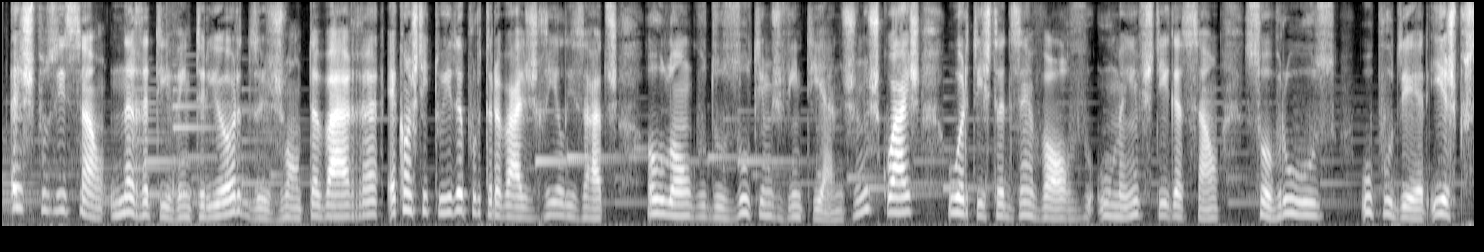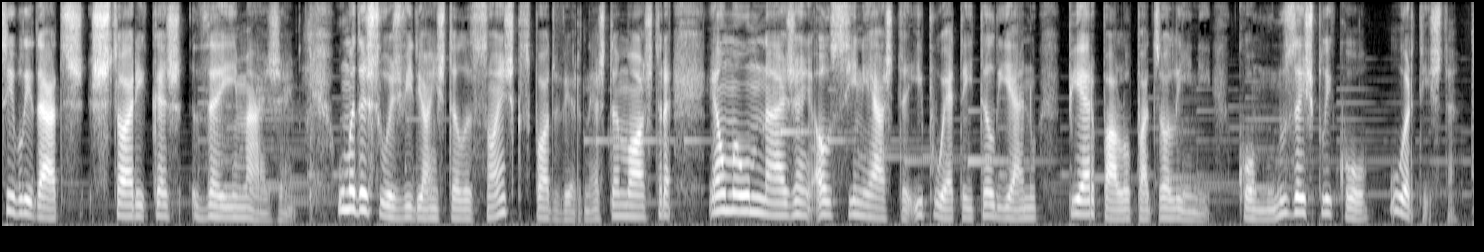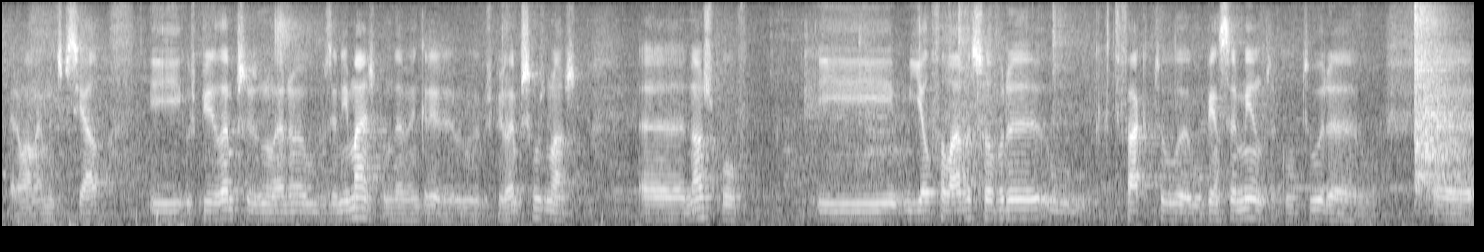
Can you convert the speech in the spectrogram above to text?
A exposição Narrativa Interior de João Tabarra é constituída por trabalhos realizados ao longo dos últimos 20 anos, nos quais o artista desenvolve uma investigação sobre o uso, o poder e as possibilidades históricas da imagem. Uma das suas videoinstalações, que se pode ver nesta mostra, é uma homenagem ao cineasta e poeta italiano Pier Paolo Pazzolini, como nos explicou o artista. Era um homem muito especial e os pirilampos não eram os animais, como devem querer, os pirilampos somos nós, uh, nós, povo. E, e, ele falava sobre o que facto o pensamento, a cultura,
